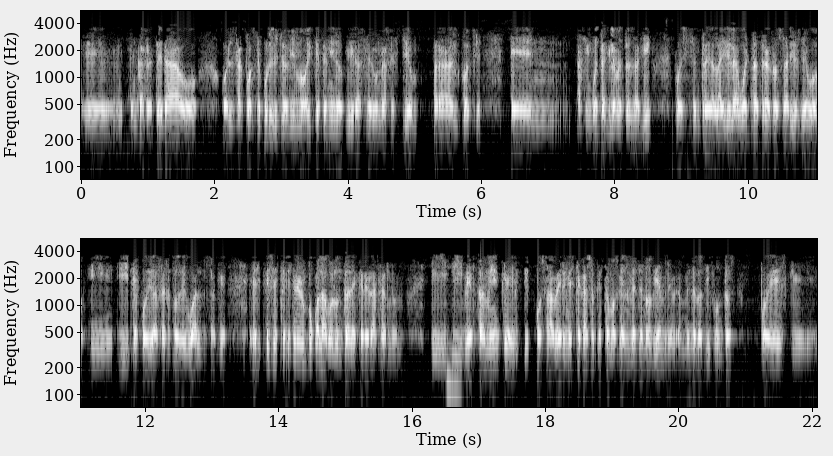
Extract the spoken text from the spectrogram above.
eh, en carretera o, o, en el transporte público. Yo mismo hoy que he tenido que ir a hacer una gestión para el coche en, a 50 kilómetros de aquí, pues entre la ida y la vuelta tres rosarios llevo y, y he podido hacer todo igual. O sea que es, es, tener un poco la voluntad de querer hacerlo ¿no? y, y ver también que, o saber en este caso que estamos en el mes de noviembre, en el mes de los difuntos, pues que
